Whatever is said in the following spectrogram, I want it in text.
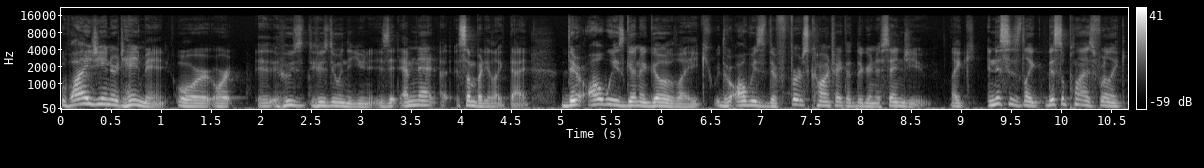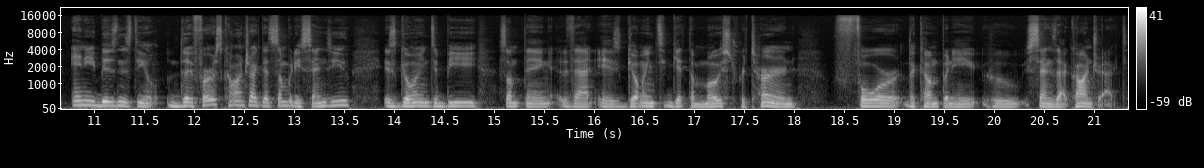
YG Entertainment or or Uh, who's who's doing the unit? Is it Mnet? Uh, somebody like that. They're always gonna go like they're always the first contract that they're gonna send you. Like, and this is like this applies for like any business deal. The first contract that somebody sends you is going to be something that is going to get the most return for the company who sends that contract,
